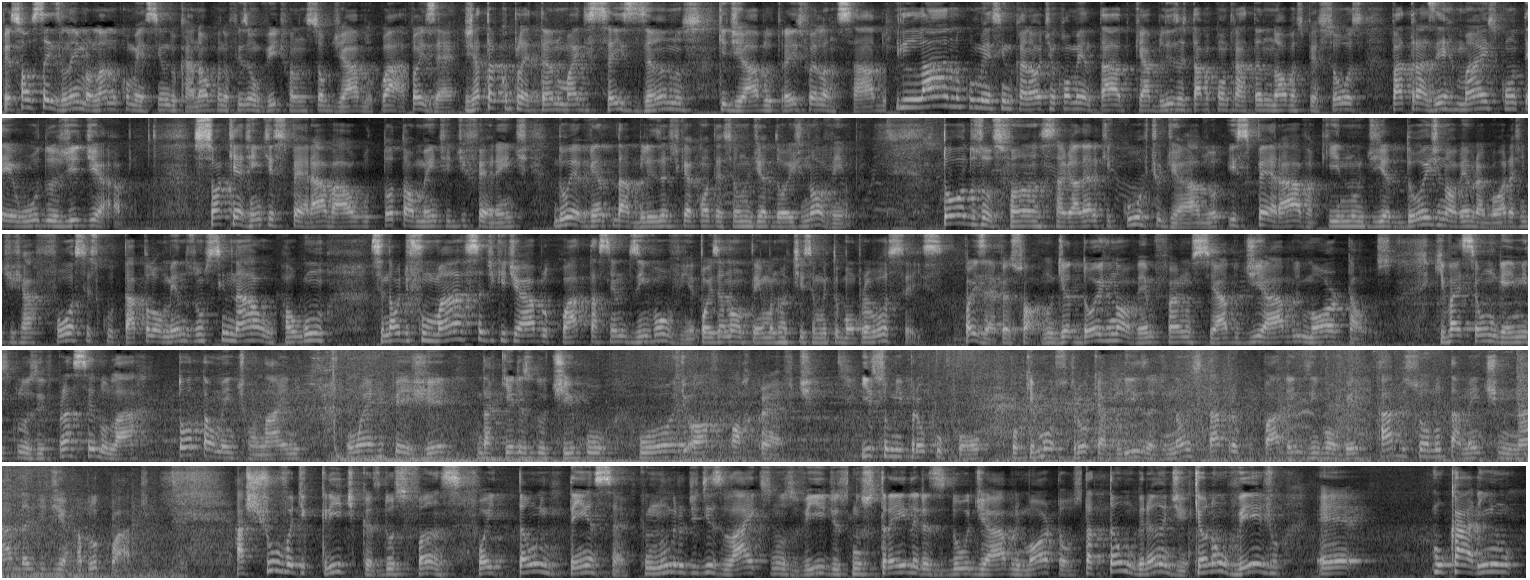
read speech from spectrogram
Pessoal, vocês lembram lá no comecinho do canal quando eu fiz um vídeo falando sobre Diablo 4? Pois é, já está completando mais de 6 anos que Diablo 3 foi lançado e lá no comecinho do canal eu tinha comentado que a Blizzard estava contratando novas pessoas para trazer mais conteúdos de Diablo. Só que a gente esperava algo totalmente diferente do evento da Blizzard que aconteceu no dia 2 de novembro todos os fãs, a galera que curte o Diablo, esperava que no dia 2 de novembro agora a gente já fosse escutar pelo menos um sinal, algum sinal de fumaça de que Diablo 4 está sendo desenvolvido, pois eu não tenho uma notícia muito bom para vocês. Pois é, pessoal, no dia 2 de novembro foi anunciado Diablo Immortals, que vai ser um game exclusivo para celular, totalmente online, um RPG daqueles do tipo World of Warcraft. Isso me preocupou porque mostrou que a Blizzard não está preocupada em desenvolver absolutamente nada de Diablo 4. A chuva de críticas dos fãs foi tão intensa que o número de dislikes nos vídeos, nos trailers do Diablo Immortals está tão grande que eu não vejo é, um carinho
